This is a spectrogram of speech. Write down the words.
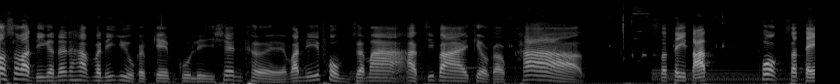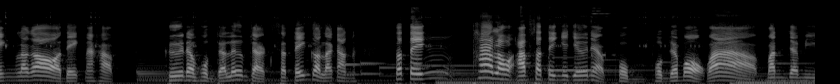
สวัสดีกันด้วยนะครับ วันนี้อยู่กับเกมกูรีเช่นเคย วันนี้ผมจะมาอธิบายเกี่ยวกับค่าสเตตัสพวกสเต็งแล้วก็เด็กนะครับ คือเดี๋ยวผมจะเริ่มจากสเต็งก่อนละกันสเต็งถ้าเราอัพสเต็งเยอะๆเนี่ยผมผมจะบอกว่ามันจะมี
